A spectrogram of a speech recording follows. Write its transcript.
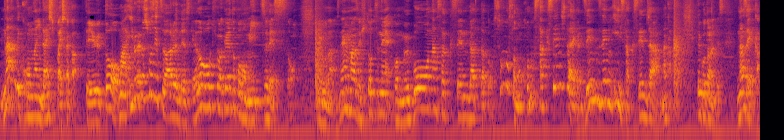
なんでこんなに大失敗したかっていうと、まあいろいろ諸説はあるんですけど、大きく分けるとこの3つですと。いうことなんですね。まず1つ目、こう無謀な作戦だったと。そもそもこの作戦自体が全然いい作戦じゃなかったということなんです。なぜか。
